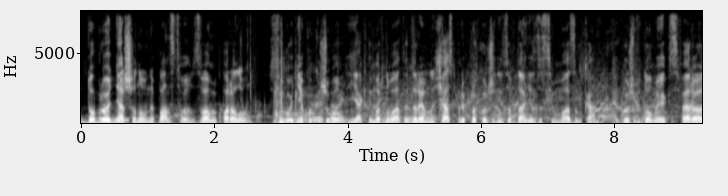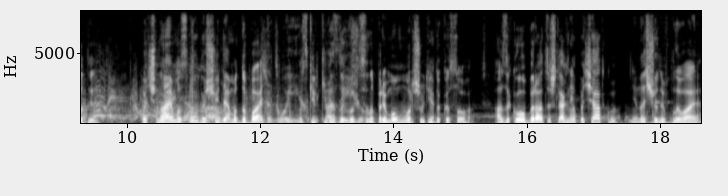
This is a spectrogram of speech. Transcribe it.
Доброго дня, шановне панство, з вами Паралон. Сьогодні я покажу вам, як не марнувати даремно час при проходженні завдання за сімома замками, також відомо як Сфера 1. Починаємо з того, що йдемо до баті, оскільки він знаходиться на прямому маршруті до косого. А за кого обирати шлях на початку, ні на що не впливає.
